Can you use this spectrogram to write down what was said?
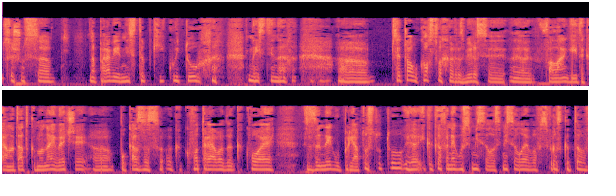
всъщност а, направи едни стъпки, които наистина а, след това окостваха, разбира се, е, фаланги и така нататък, но най-вече е, показва какво трябва да, какво е за него приятелството е, и какъв е него смисъл. Смисъл е в свръзката в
